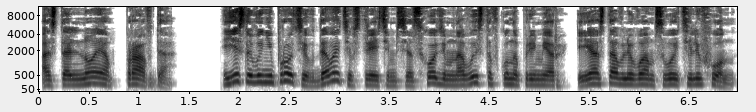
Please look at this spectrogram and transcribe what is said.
остальное — правда. Если вы не против, давайте встретимся, сходим на выставку, например, и я оставлю вам свой телефон.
